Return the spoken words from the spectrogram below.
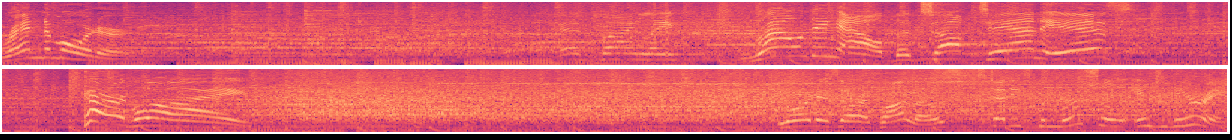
random order. And finally, rounding out the top 10 is Paraguay. Lourdes Arévalos studies commercial engineering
